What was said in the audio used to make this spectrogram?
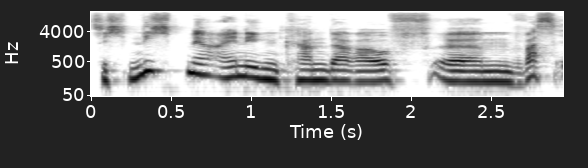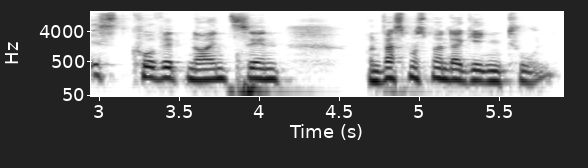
sich nicht mehr einigen kann darauf, ähm, was ist Covid-19 und was muss man dagegen tun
